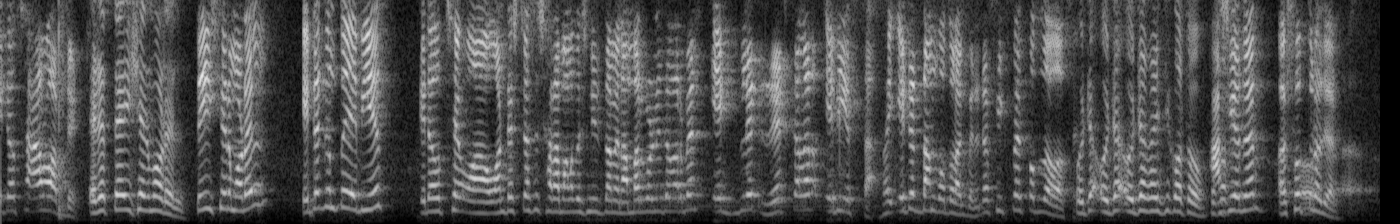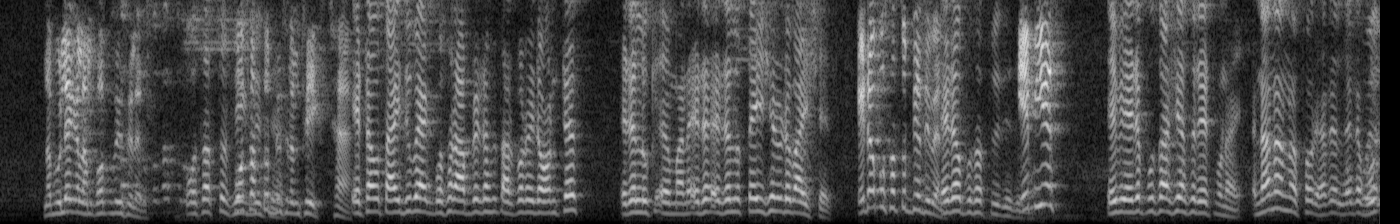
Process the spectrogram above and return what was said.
এটা হচ্ছে আরও আপডেট এটা তেইশের মডেল তেইশের মডেল এটা কিন্তু এবিএস এটা হচ্ছে ওয়ান টেস্ট আছে সারা বাংলাদেশ নিজ দামে নাম্বার করে নিতে পারবেন। এক্স ব্লেড রেড কালার এবিএসটা ভাই এটার দাম কত রাখবেন? এটা ফিক্স প্রাইস কত দেওয়া আছে? ওইটা ওইটা ওইটা চাইছি কত? আশি হাজার সত্তর হাজার। না ভুলে গেলাম কত দিয়েছিলেন? ফিক্সড হ্যাঁ। এটাও তাই দিবে এক বছর আপডেট আছে তারপরে এটা অন টেস্ট এটা লুক মানে এটা এটা হলো তেইশের ওটা এটা দিয়ে দিবেন? এটাও পঁচাত্তর দিয়ে এবিএস এবি এটা পঁচাশি আছে রেট মনে হয়। না না না সরি আরে এটা ভুল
